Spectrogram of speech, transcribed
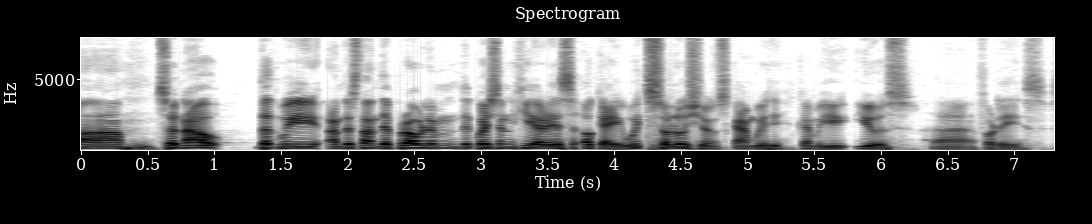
Uh, so now that we understand the problem, the question here is, okay, which solutions can we, can we use uh, for this?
